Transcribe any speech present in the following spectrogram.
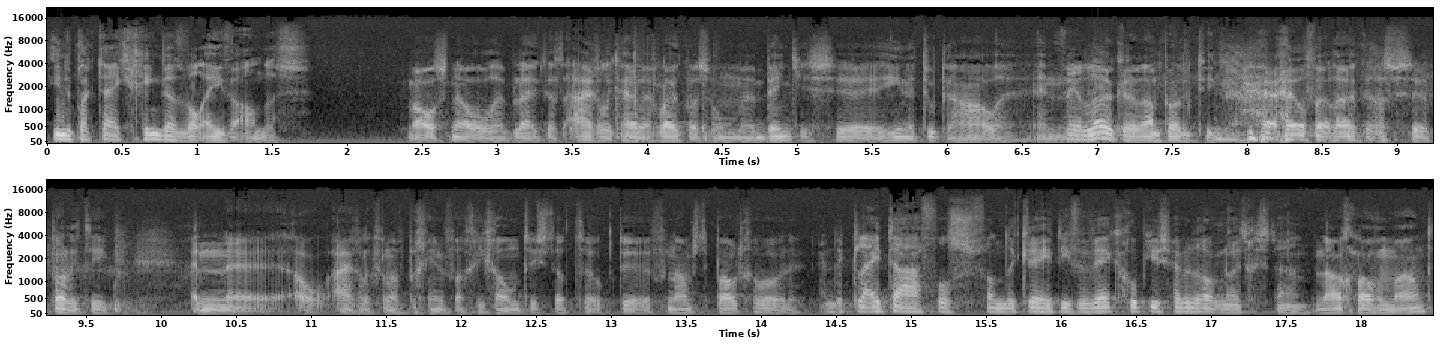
In de praktijk ging dat wel even anders. Maar al snel eh, bleek dat het eigenlijk heel erg leuk was om eh, bandjes eh, hier naartoe te halen. En, veel leuker dan politiek. heel veel leuker als politiek. En al eigenlijk vanaf het begin van Gigant is dat ook de voornaamste poot geworden. En de kleitafels van de creatieve werkgroepjes hebben er ook nooit gestaan? Nou, ik geloof een maand.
